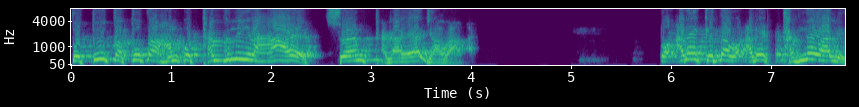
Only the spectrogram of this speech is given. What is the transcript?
तो तू तत्वता हमको ठग नहीं रहा है, स्वयं ठगाया जा रहा है। तो अरे किताब अरे ठगने वाले,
